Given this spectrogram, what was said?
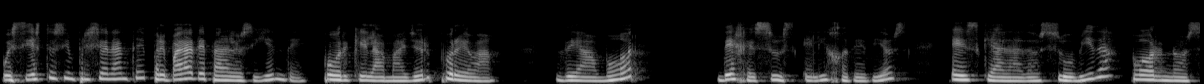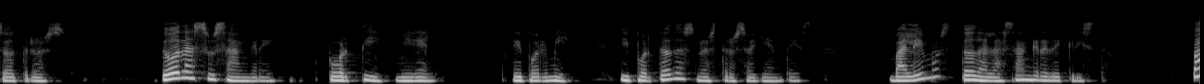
Pues si esto es impresionante, prepárate para lo siguiente, porque la mayor prueba de amor de Jesús, el Hijo de Dios, es que ha dado su vida por nosotros, toda su sangre, por ti, Miguel, y por mí y por todos nuestros oyentes. Valemos toda la sangre de Cristo. Pa,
